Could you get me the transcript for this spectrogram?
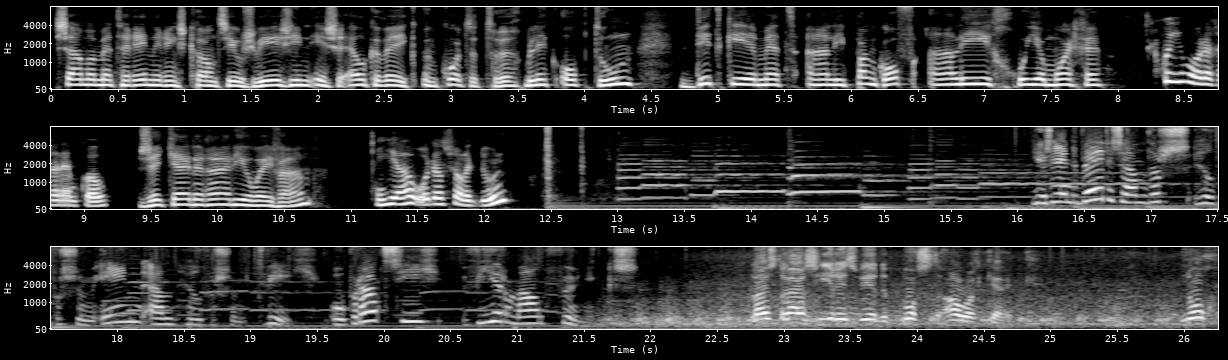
Samen met herinneringskrant Zeeuws Weerzien is er elke week een korte terugblik op toen. Dit keer met Ali Pankov. Ali, goedemorgen. Goedemorgen Remco. Zet jij de radio even aan? Ja hoor, dat zal ik doen. Hier zijn de beide zenders Hilversum 1 en Hilversum 2. Operatie 4 maal Phoenix. Luisteraars, hier is weer de Post Ouwerkerk. Nog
